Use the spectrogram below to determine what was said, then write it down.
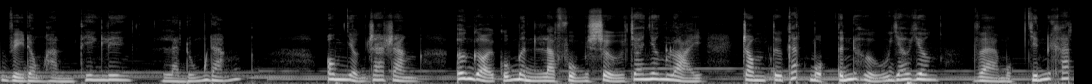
vị đồng hành thiên liêng là đúng đắn. Ông nhận ra rằng ơn gọi của mình là phụng sự cho nhân loại trong tư cách một tín hữu giáo dân và một chính khách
